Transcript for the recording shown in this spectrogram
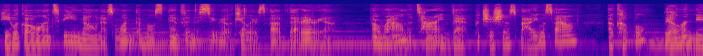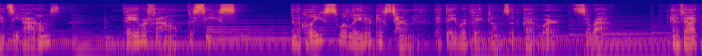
he would go on to be known as one of the most infamous serial killers of that area. Around the time that Patricia's body was found, a couple, Bill and Nancy Adams, they were found deceased. And the police will later determine that they were victims of Edward Surratt. In fact,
